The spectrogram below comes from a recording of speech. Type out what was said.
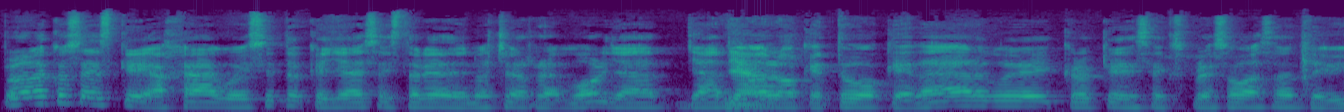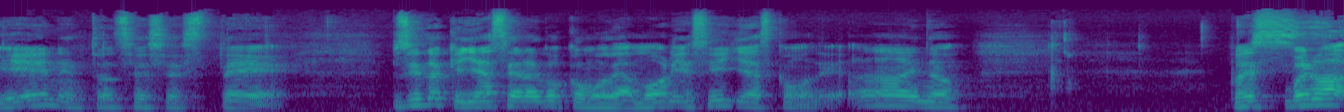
Pero la cosa es que, ajá, güey, siento que ya esa historia de Noche de Reamor ya, ya dio lo que tuvo que dar, güey. Creo que se expresó bastante bien. Entonces, este. Pues siento que ya hacer algo como de amor y así, ya es como de, ay, no. Pues, Bueno,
